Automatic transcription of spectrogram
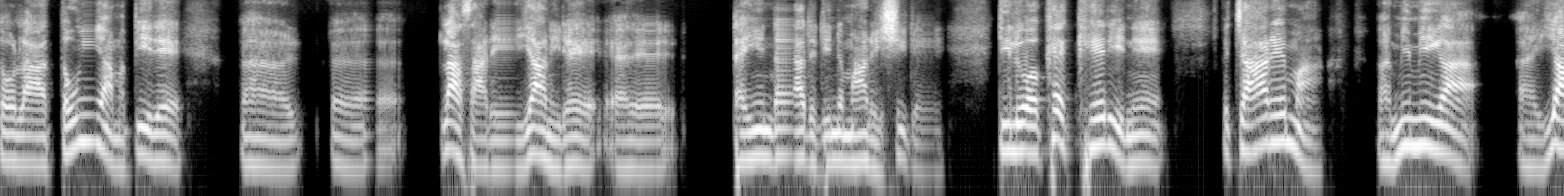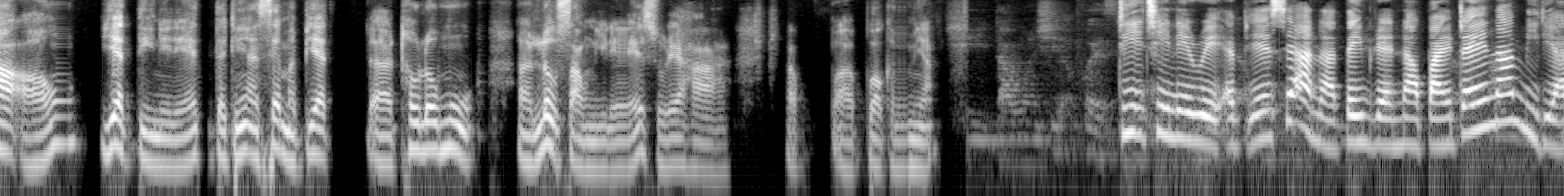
ဒေါ်လာ300မပြည့်တဲ့အာလှစာတွေရနေတဲ့အဲ တိုင်းရင်းသားတည်င်းသမားတွေရှိတယ်ဒီလိုအခက်ခဲတွေနဲ့အကြားထဲမှာမိမိကရအောင်ရက်တည်နေတယ်တည်င်းအဆက်မပြတ်ထုတ်လုပ်မှုလှုပ်ဆောင်နေတယ်ဆိုတဲ့ဟာ ပေါ်ကမြဒီအခြေအနေတွေအပြင်ဆက်အာဏာသိမ်းပြီးတဲ့နောက်ပိုင်းတိုင်းရင်းသားမီဒီယာ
